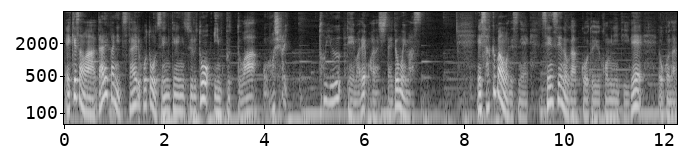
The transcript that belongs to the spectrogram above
え今朝は誰かに伝えることを前提にするとインプットは面白いというテーマでお話ししたいと思います。え昨晩はですね、先生の学校というコミュニティで行っ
